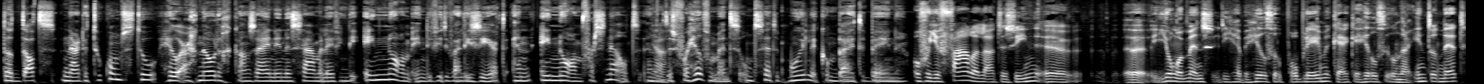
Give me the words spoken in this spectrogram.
Dat dat naar de toekomst toe heel erg nodig kan zijn in een samenleving die enorm individualiseert en enorm versnelt. En dat is voor heel veel mensen ontzettend moeilijk om bij te benen. Over je falen laten zien. Uh, jonge mensen die hebben heel veel problemen, kijken heel veel naar internet.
